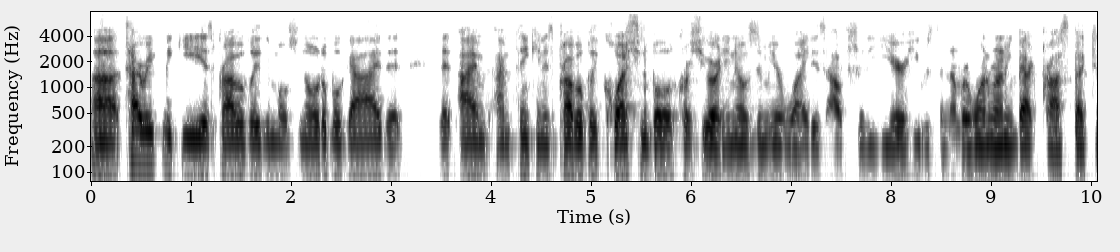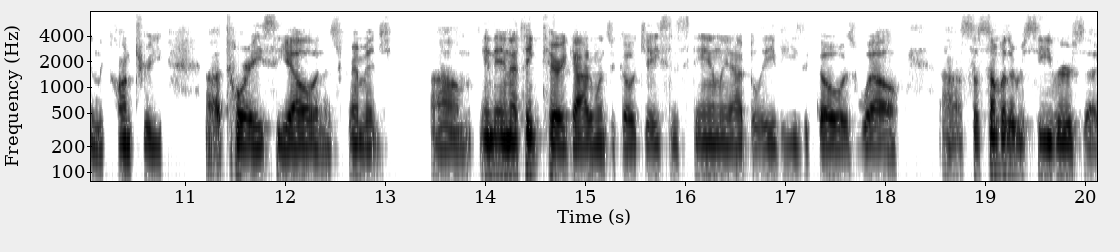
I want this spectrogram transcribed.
uh, Tyrique McGhee is probably the most notable guy that that I'm I'm thinking is probably questionable. Of course, you already know Zamir White is out for the year. He was the number one running back prospect in the country, uh, tore ACL in a scrimmage. Um, and, and I think Terry Godwin's a go. Jayson Stanley, I believe he's a go as well. Uh, so some of the receivers, uh,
